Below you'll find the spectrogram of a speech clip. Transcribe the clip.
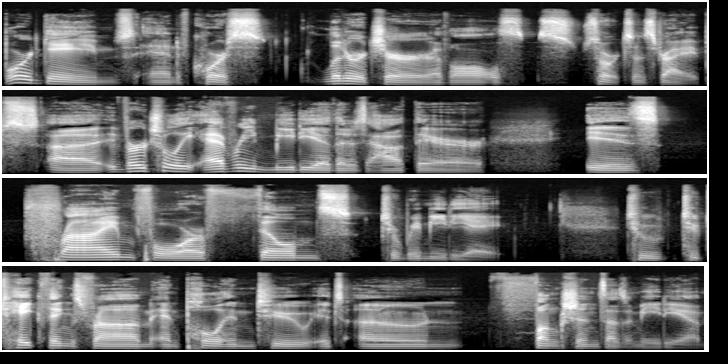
board games, and of course, literature of all sorts and stripes. Uh, virtually every media that is out there is prime for films to remediate, to to take things from and pull into its own functions as a medium.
